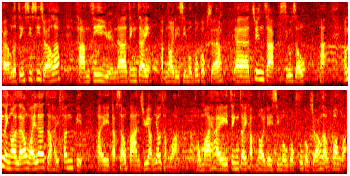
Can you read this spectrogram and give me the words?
強律政司司長啦、譚志源誒政制及內地事務局局長誒專責小組嚇。咁另外兩位咧就係分別係特首辦主任邱騰華，同埋係政制及內地事務局副局長劉光華。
